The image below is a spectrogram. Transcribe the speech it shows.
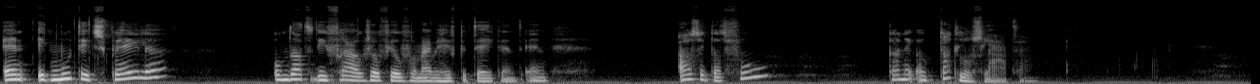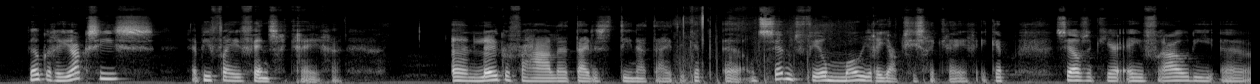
En ik moet dit spelen omdat die vrouw zoveel voor mij heeft betekend. En als ik dat voel, kan ik ook dat loslaten. Welke reacties heb je van je fans gekregen? Een leuke verhalen tijdens de Tina-tijd. Ik heb uh, ontzettend veel mooie reacties gekregen. Ik heb zelfs een keer een vrouw, die uh,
